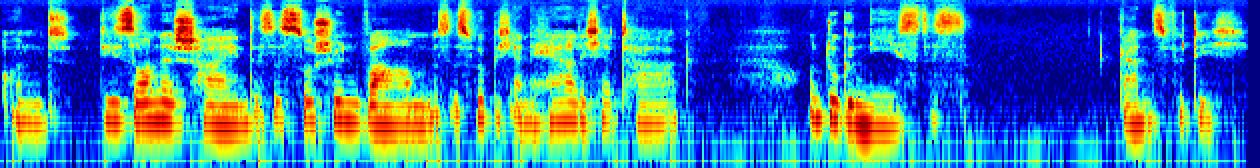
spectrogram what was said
Und die Sonne scheint. Es ist so schön warm. Es ist wirklich ein herrlicher Tag. Und du genießt es ganz für dich.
